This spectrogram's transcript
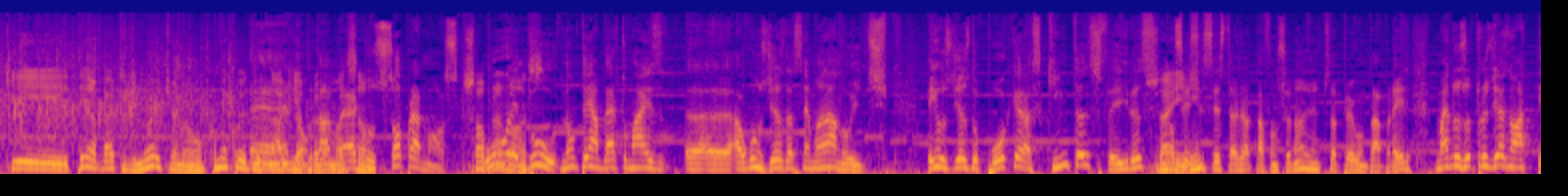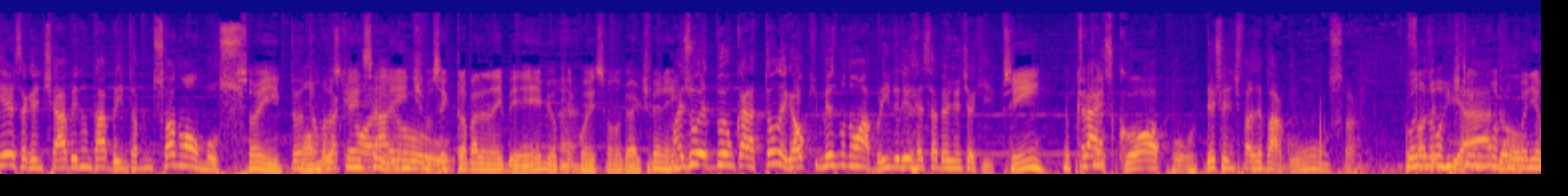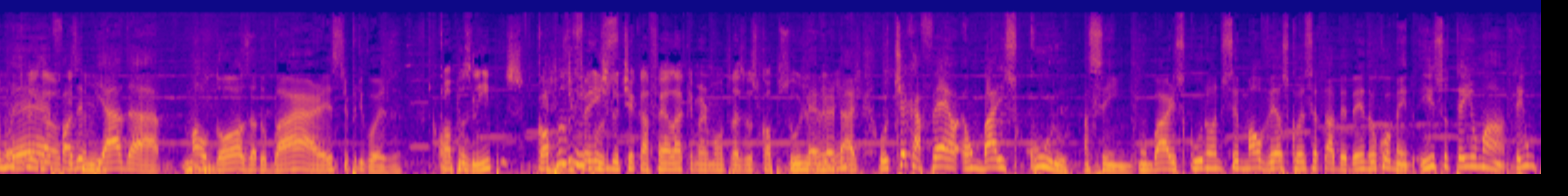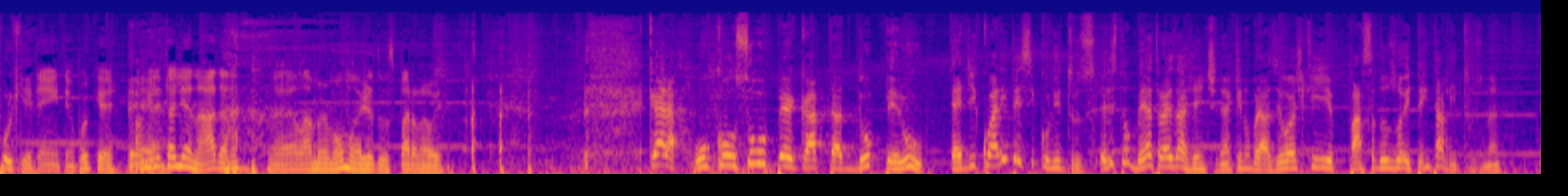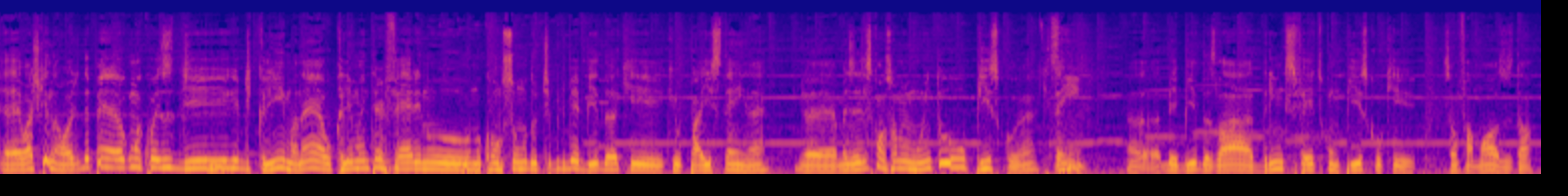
que tem aberto de noite ou não? Como é que o Edu É, tá aqui não, a programação? Tá aberto só pra nós. Só pra o nós. Edu não tem aberto mais ah, alguns dias da semana à noite. Tem os dias do poker, as quintas-feiras. Não sei se sexta já tá funcionando, a gente precisa perguntar pra ele. Mas nos outros dias não. A terça que a gente abre não tá abrindo, tá abrindo só no almoço. Isso aí. Então o estamos almoço aqui que é excelente. horário- Você que trabalha na IBM ou É. quer conhecer um lugar diferente. Mas o Edu é um cara tão legal que mesmo não abrindo, ele recebe a gente aqui. Sim. É porque Traz copo, deixa a gente fazer bagunça. Quando fazer não, a gente tem uma companhia muito é, legal aqui Fazer também. piada maldosa do bar, esse tipo de coisa. copos limpos. Copos Diferente limpos. do Tia Café lá, que meu irmão trazia os copos sujos É pra verdade. O Tchê Café é um bar escuro, assim, um bar escuro onde você mal vê as coisas que você tá bebendo ou comendo. Isso tem uma, tem um porquê. gente. Tem, tem um porquê. É. Família italianada, né? é, lá meu irmão manja dos Paranauê. Cara, o consumo per capita do Peru é de 45 litros. Eles estão bem atrás da gente, né? Aqui no Brasil, eu acho que passa dos 80 litros, né? É, eu acho que não. Depende de alguma coisa de, de clima, né? O clima interfere no, no consumo do tipo de bebida que, que o país tem, né? É, mas eles consomem muito o pisco, né? Que tem Sim. ah, bebidas lá, drinks feitos com pisco que são famosos e tal.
